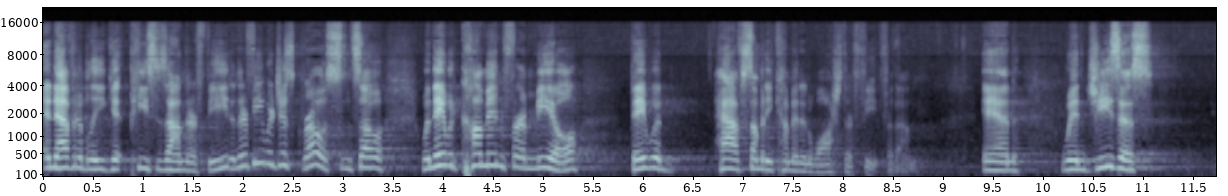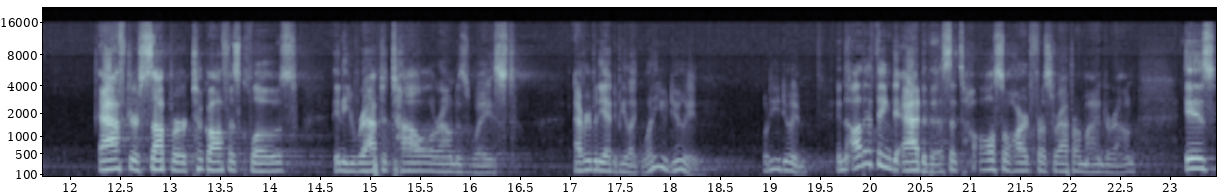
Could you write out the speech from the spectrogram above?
inevitably get pieces on their feet, and their feet were just gross. And so when they would come in for a meal, they would have somebody come in and wash their feet for them. And when Jesus, after supper, took off his clothes and he wrapped a towel around his waist, everybody had to be like, What are you doing? What are you doing? And the other thing to add to this, that's also hard for us to wrap our mind around, is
